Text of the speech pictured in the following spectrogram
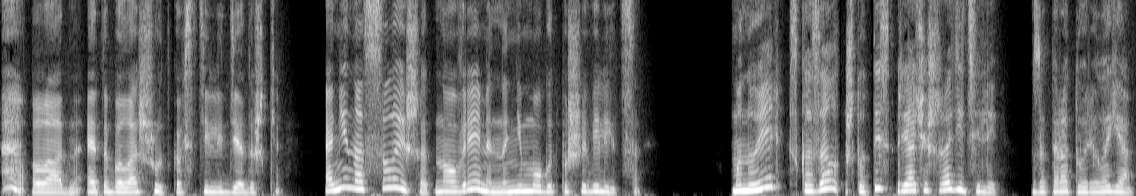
Ладно, это была шутка в стиле дедушки. Они нас слышат, но временно не могут пошевелиться. «Мануэль сказал, что ты спрячешь родителей», — затараторила я.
